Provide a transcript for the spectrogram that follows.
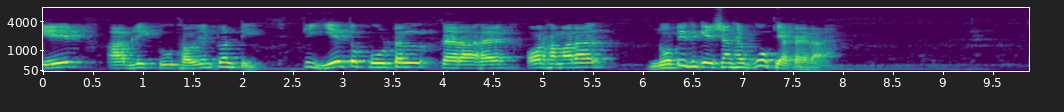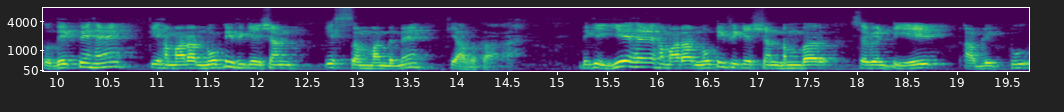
eight, oblique two thousand twenty, कि ये तो पोर्टल कह रहा है और हमारा नोटिफिकेशन है, वो क्या कह रहा है? तो देखते हैं कि हमारा नोटिफिकेशन इस संबंध में क्या बता रहा है। देखिए, ये है हमारा notification number seventy eight oblique two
